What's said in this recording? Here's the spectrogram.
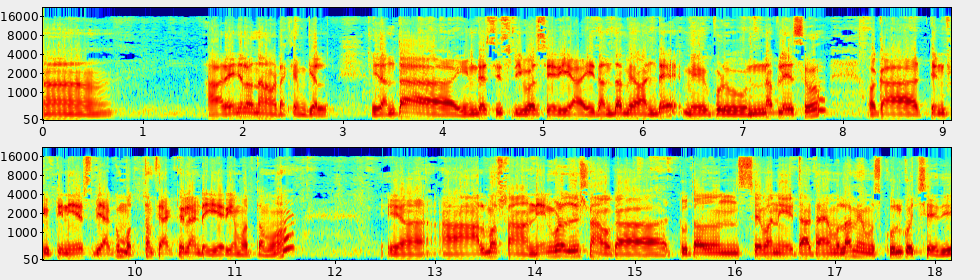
ఆ, ఆ, రేంజ్లో ఉందన్నమాట కెమికల్. ఇదంతా ఇండస్ట్రీస్ రివర్స్ ఏరియా. ఇదంతా మేము అంటే మేము ఇప్పుడు ఉన్న ప్లేస్ ఒక టెన్ ఫిఫ్టీన్ ఇయర్స్ బ్యాక్ మొత్తం ఫ్యాక్టరీలు అంటే ఏరియా మొత్తము. ఆల్మోస్ట్ నేను కూడా చూసిన ఒక టూ థౌజండ్ సెవెన్ ఎయిట్ ఆ టైంలో మేము స్కూల్కి వచ్చేది.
